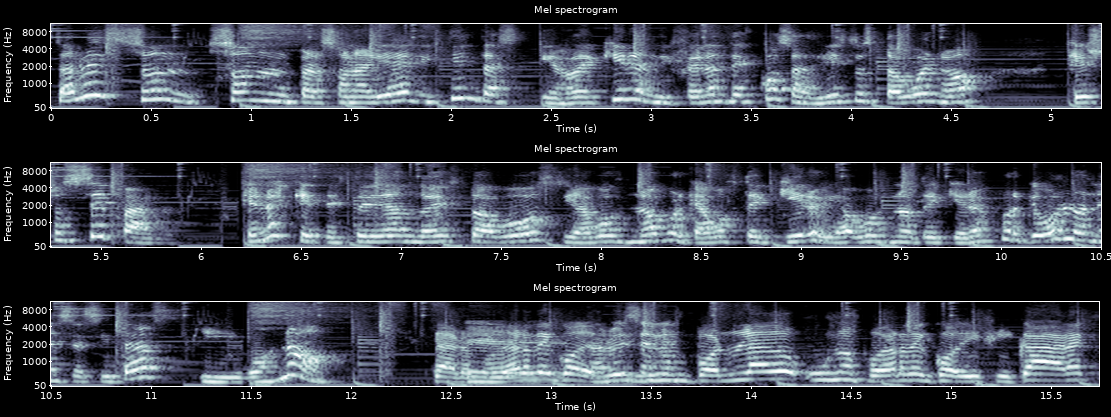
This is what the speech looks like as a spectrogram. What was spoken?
Tal vez son, son personalidades distintas y requieren diferentes cosas y esto está bueno que ellos sepan que no es que te estoy dando esto a vos y a vos no porque a vos te quiero y a vos no te quiero, es porque vos lo necesitas y vos no. Claro, poder eh, decodificar, por un lado uno poder decodificar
